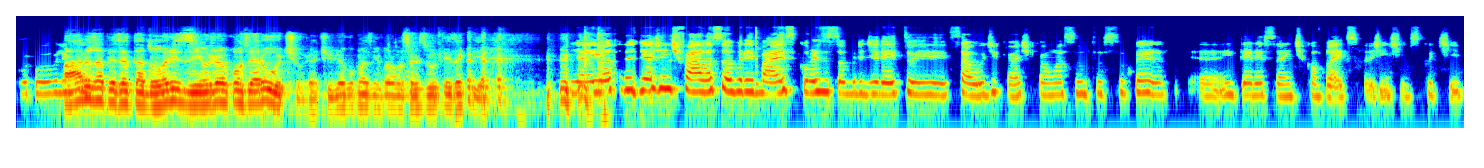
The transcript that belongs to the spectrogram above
para o público. Para os apresentadores, eu já considero útil, já tive algumas informações úteis aqui. E aí, outro dia a gente fala sobre mais coisas sobre direito e saúde, que eu acho que é um assunto super é, interessante, complexo para a gente discutir.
